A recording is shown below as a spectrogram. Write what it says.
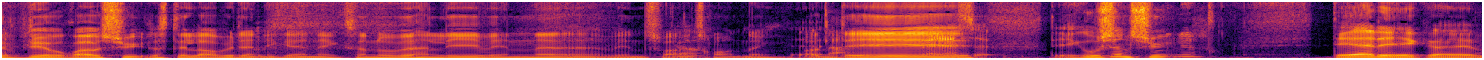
det bliver jo røvsygt at stille op i den igen, ikke? Så nu vil han lige vinde, øh, vinde Schweiz rundt, ikke? Og Ja. det, altså, det er ikke usandsynligt. Det er det ikke, øh,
